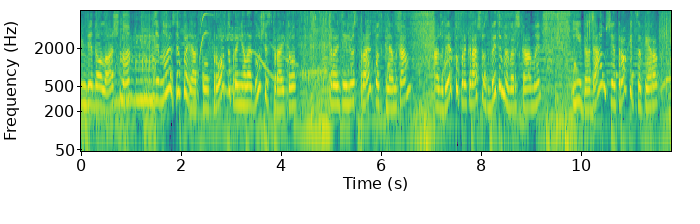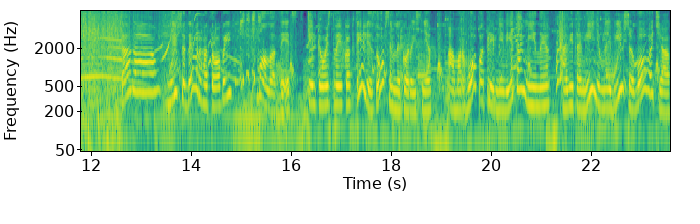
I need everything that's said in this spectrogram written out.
Бідолашна. Зі мною все в порядку. Просто прийняла душ із спрайту. Розділю спрайт по склянкам, а зверху прикрашу збитими вершками. І додам ще трохи цукерок. Та-дам! Мій шедевр готовий. Молодець. Тільки ось твої коктейлі зовсім не корисні. А Марго потрібні вітаміни. А вітамінів найбільше в овочах.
